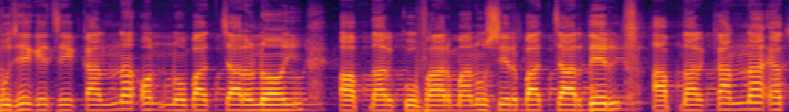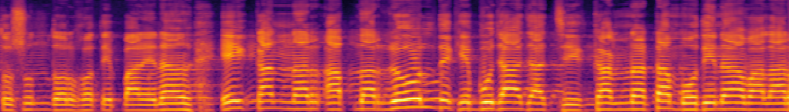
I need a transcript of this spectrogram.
বুঝে গেছে, কান্না অন্য বাচ্চার নয়। আপনার কুফার মানুষের বাচ্চাদের আপনার কান্না এত সুন্দর হতে পারে না। এই কান্নার আপনার রোল দেখে বোঝা যাচ্ছে, কান্নাটা মদিনাওয়ালার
